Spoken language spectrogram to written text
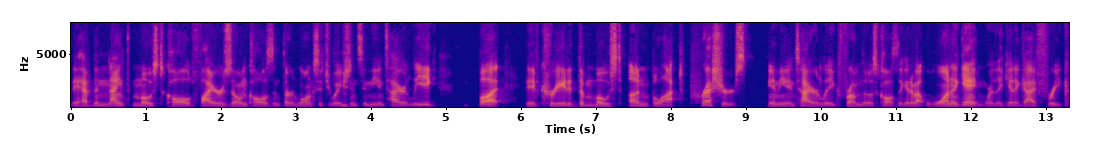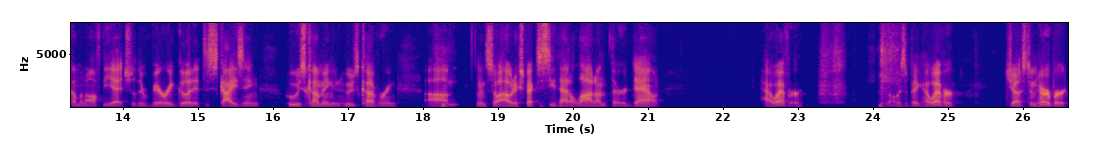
They have the ninth most called fire zone calls in third long situations in the entire league, but they've created the most unblocked pressures in the entire league from those calls. They get about one a game where they get a guy free coming off the edge. So they're very good at disguising who's coming and who's covering. Um, and so I would expect to see that a lot on third down. However, there's always a big however. Justin Herbert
